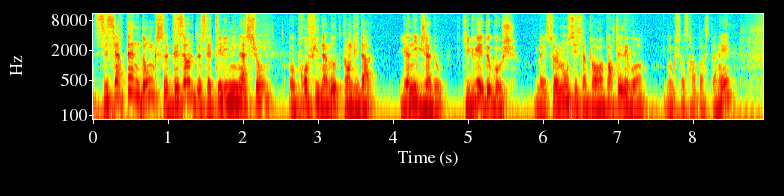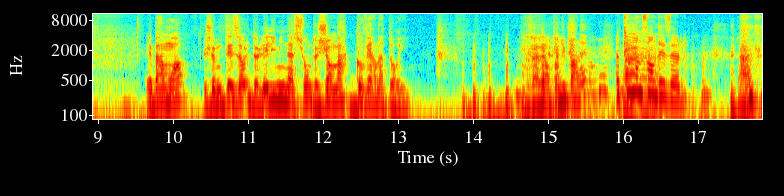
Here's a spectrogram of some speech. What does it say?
si certaines donc se désolent de cette élimination au profit d'un autre candidat, Yannick Jadot, qui lui est de gauche, mais seulement si ça peut rapporter des voix, hein, donc ce sera pas cette année, eh ben moi, je me désole de l'élimination de Jean-Marc Governatori. Vous avez entendu parler, non? Tout le monde s'en désole. Ah,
